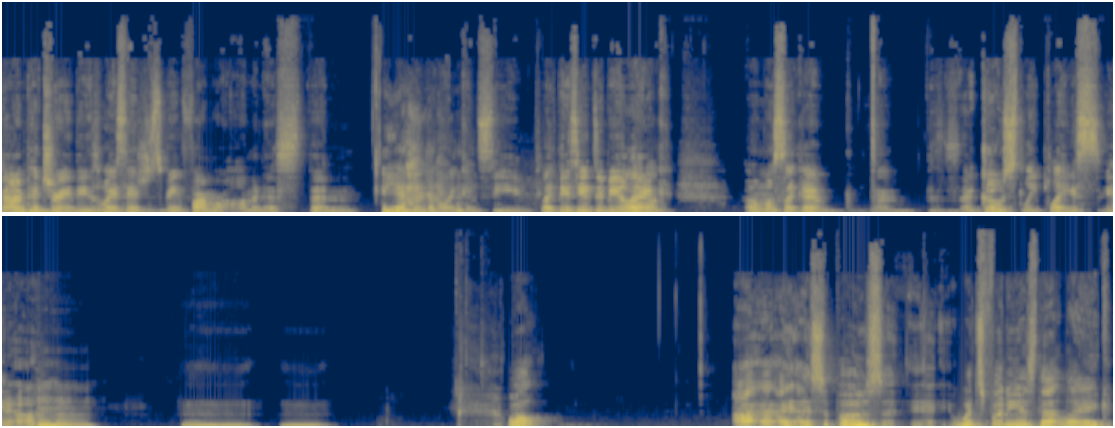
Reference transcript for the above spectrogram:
Now I'm hmm. picturing hmm. these way stations being far more ominous than yeah. originally conceived. Like they seem to be like yeah. almost like a a ghostly place, you know. Mm-hmm. Hmm. hmm. Well, I, I, I suppose what's funny is that like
